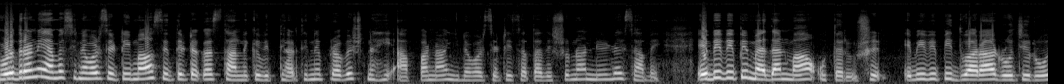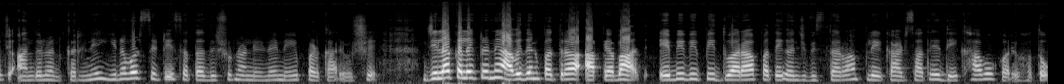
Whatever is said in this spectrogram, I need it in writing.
વડોદરાની એમએસ યુનિવર્સિટીમાં સિત્તેર ટકા સ્થાનિક વિદ્યાર્થીને પ્રવેશ નહીં આપવાના યુનિવર્સિટી સત્તાધીશોના નિર્ણય સામે એબીવીપી મેદાનમાં ઉતર્યું છે. એબીવીપી દ્વારા રોજે રોજ આંદોલન કરીને યુનિવર્સિટી સત્તાધીશોના નિર્ણયને પડકાર્યો છે. જિલ્લા કલેક્ટરને આવેદનપત્ર આપ્યા બાદ એબીવીપી દ્વારા ફતેગંજ વિસ્તારમાં પ્લેકાર્ડ સાથે દેખાવો કર્યો હતો,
